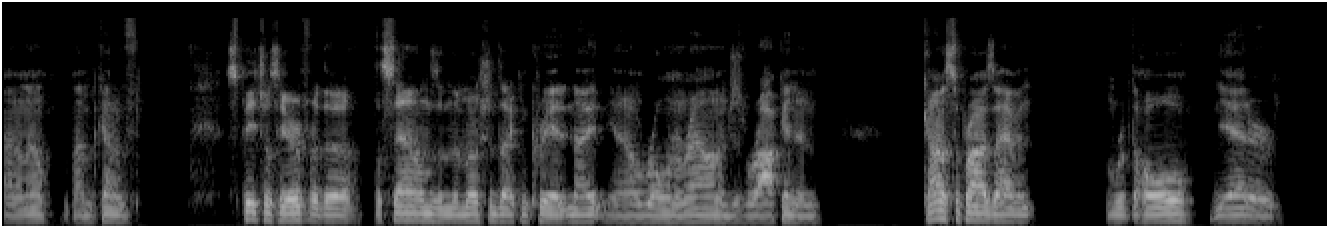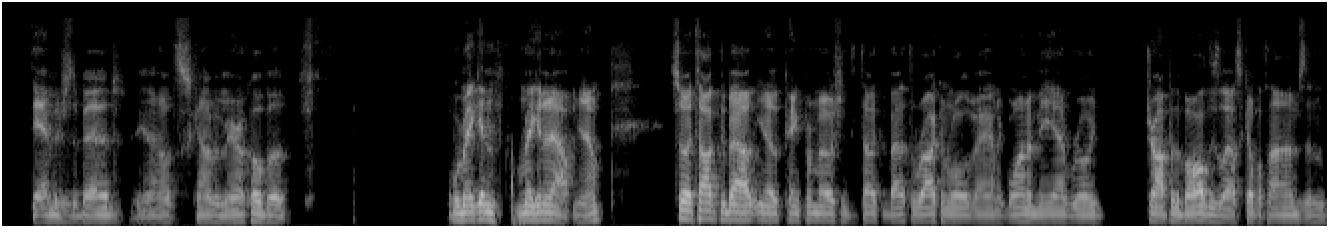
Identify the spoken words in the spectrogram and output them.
I don't know. I'm kind of speechless here for the the sounds and the motions I can create at night, you know, rolling around and just rocking and kind of surprised I haven't ripped a hole yet or damaged the bed. You know, it's kind of a miracle, but we're making we're making it out, you know. So I talked about, you know, the pink promotions, I talked about the rock and roll van, Iguana Mia really dropping the ball these last couple times, and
